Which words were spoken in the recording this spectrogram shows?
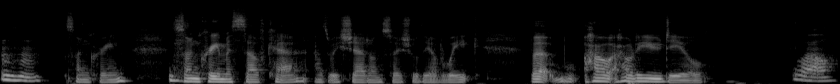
hmm sun cream. Sun cream is self care, as we shared on social the other week. But how how do you deal? Well,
